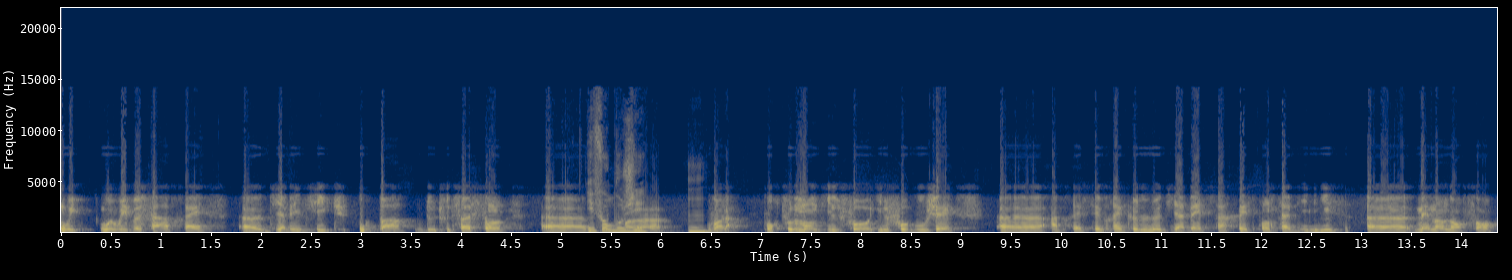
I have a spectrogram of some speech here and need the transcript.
Oui, oui, oui. Mais ça, après, euh, diabétique ou pas, de toute façon. Euh, il faut bouger. Euh, hmm. Voilà. Pour tout le monde, il faut, il faut bouger. Euh, après, c'est vrai que le diabète, ça responsabilise euh, même un enfant.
